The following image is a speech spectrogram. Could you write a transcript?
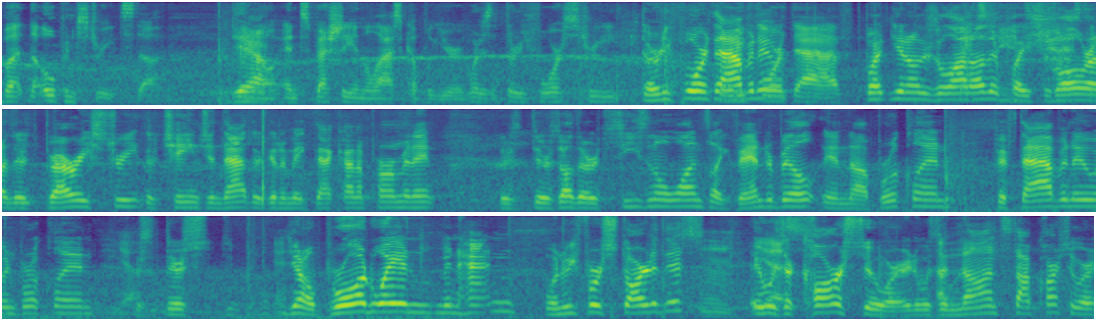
but the open street stuff. you Yeah. know, and especially in the last couple of years. What is it, 34th Street? 34th Avenue. 34th Ave. But you know, there's a lot of That's other places all around. There's fantastic. Berry Street. They're changing that. They're going to make that kind of permanent. There's there's other seasonal ones like Vanderbilt in uh, Brooklyn, Fifth Avenue in Brooklyn. Yeah. There's, there's you know Broadway in Manhattan. When we first started this, it was a Mm, car sewer. It was a non-stop car sewer.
